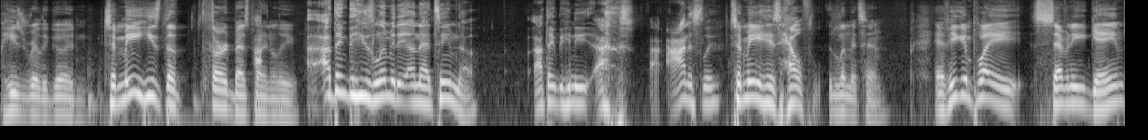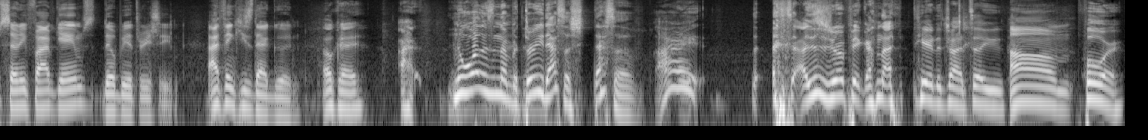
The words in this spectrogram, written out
He's really good. To me, he's the third best player in the league. I think that he's limited on that team though. I think that he need honestly. To me, his health limits him. If he can play 70 games, 75 games, they'll be a three seed. I think he's that good. Okay. Right. New Orleans is number three. That's a that's a all right. this is your pick. I'm not here to try to tell you. Um, Four.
